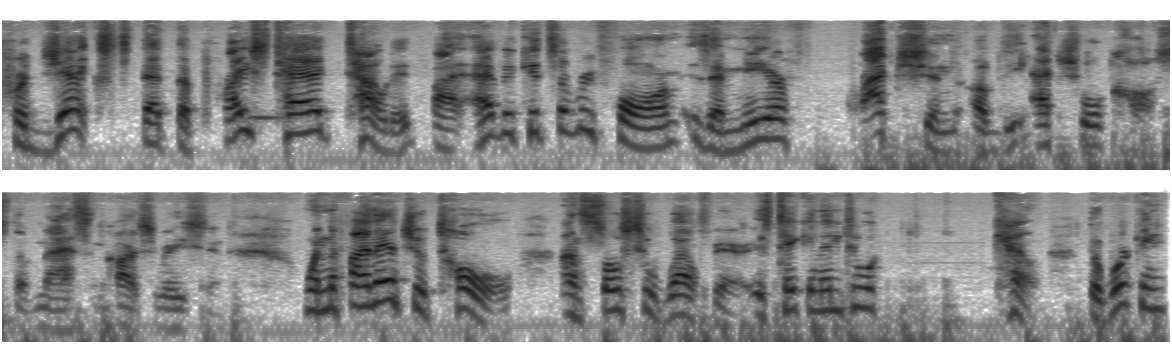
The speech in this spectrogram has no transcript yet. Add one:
projects that the price tag touted by advocates of reform is a mere fraction of the actual cost of mass incarceration. When the financial toll on social welfare is taken into account, the working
